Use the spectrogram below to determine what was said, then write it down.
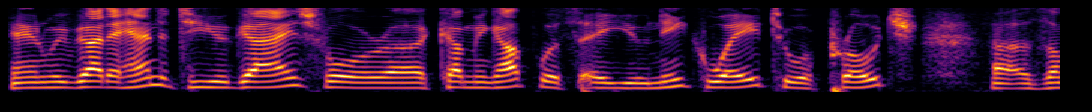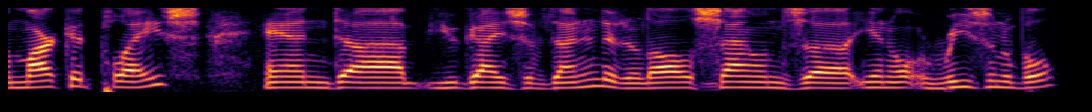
And we've got to hand it to you guys for uh, coming up with a unique way to approach uh, the marketplace. And uh, you guys have done it. And it all sounds, uh, you know, reasonable.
